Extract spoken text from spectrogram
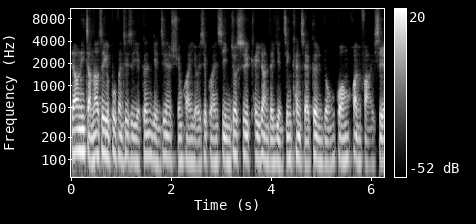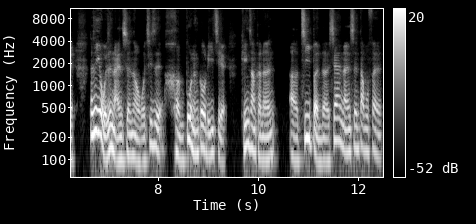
然后你讲到这个部分，其实也跟眼睛的循环有一些关系，你就是可以让你的眼睛看起来更容光焕发一些。但是因为我是男生哦，我其实很不能够理解。平常可能呃基本的，现在男生大部分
